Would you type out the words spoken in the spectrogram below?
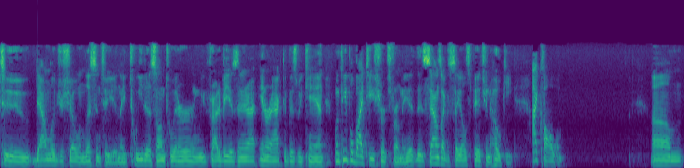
to download your show and listen to you. And they tweet us on Twitter, and we try to be as inter- interactive as we can. When people buy T-shirts from me, it, it, sounds like a sales pitch and hokey. I call them um,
